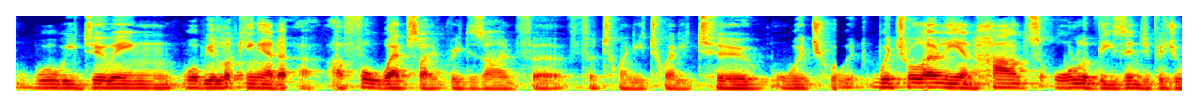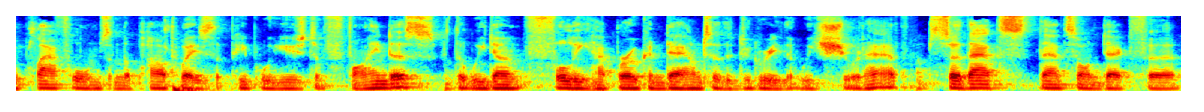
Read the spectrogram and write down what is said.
we'll be doing, we'll be looking at a, a full website redesign for, for 2022, which which will only enhance all of these individual platforms and the pathways that people use to find us that we don't fully have broken down to the degree that we should have. So that's that's on deck for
